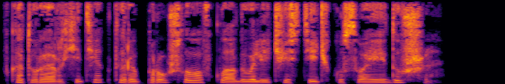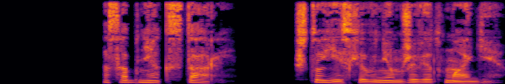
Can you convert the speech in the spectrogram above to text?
в которые архитекторы прошлого вкладывали частичку своей души. Особняк старый. Что, если в нем живет магия?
